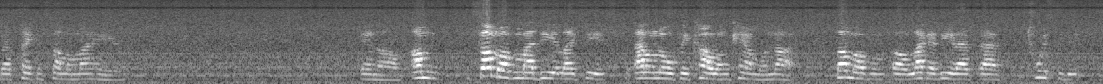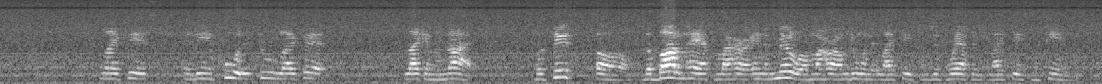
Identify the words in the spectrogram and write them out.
by taking some of my hair. And um, I'm some of them I did like this. I don't know if it caught on camera or not. Some of them, uh, like I did, I, I twisted it like this and then pulled it through like that like in a knot. But this uh the bottom half of my hair in the middle of my hair I'm doing it like this I'm just wrapping it like this and pinning it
